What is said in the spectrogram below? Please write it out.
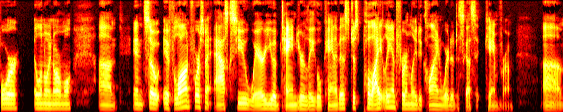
for Illinois NORML. Um, and so, if law enforcement asks you where you obtained your legal cannabis, just politely and firmly decline where to discuss it came from. Um,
